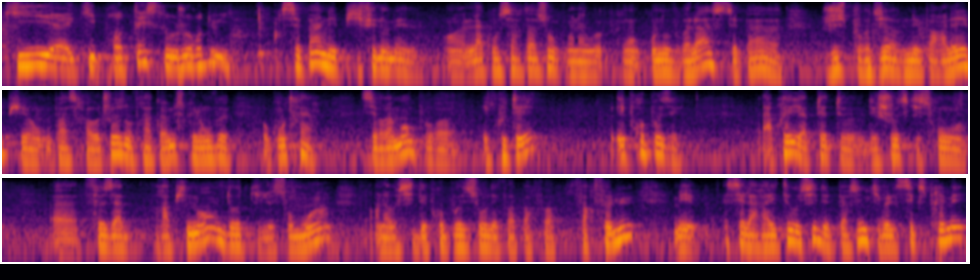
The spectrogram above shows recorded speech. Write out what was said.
Qui, euh, qui protestent aujourd'hui. C'est pas un épiphénomène. La concertation qu'on ouvre là, c'est pas euh, juste pour dire venez parler, puis on passera à autre chose, on fera quand même ce que l'on veut. Au contraire, c'est vraiment pour euh, écouter et proposer. Après, il y a peut-être des choses qui seront euh, faisables rapidement, d'autres qui le sont moins. On a aussi des propositions des fois parfois farfelues, mais c'est la réalité aussi de personnes qui veulent s'exprimer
